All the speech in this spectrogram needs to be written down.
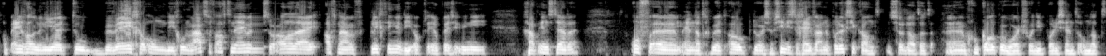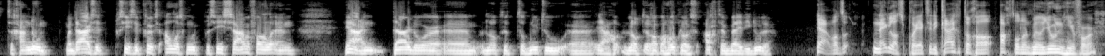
op een of andere manier toe bewegen om die groene waterstof af te nemen. Dus door allerlei afnameverplichtingen die ook de Europese Unie gaat instellen. Of, um, en dat gebeurt ook door subsidies te geven aan de productiekant, zodat het um, goedkoper wordt voor die producenten om dat te gaan doen. Maar daar zit precies de crux. Alles moet precies samenvallen en ja, en daardoor um, loopt het tot nu toe, uh, ja, loopt Europa hopeloos achter bij die doelen. Ja, want Nederlandse projecten die krijgen toch al 800 miljoen hiervoor?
